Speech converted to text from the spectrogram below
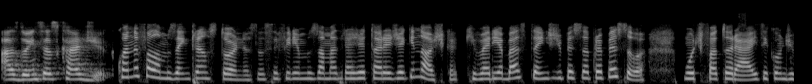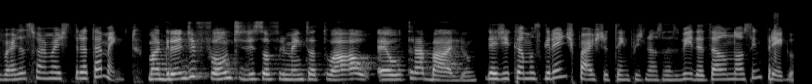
as doenças cardíacas. Quando falamos em transtornos, nos referimos a uma trajetória diagnóstica que varia bastante de pessoa para pessoa, multifatoriais e com diversas formas de tratamento. Uma grande fonte de sofrimento atual é o trabalho. Dedicamos grande parte do tempo de nossas vidas ao nosso emprego,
